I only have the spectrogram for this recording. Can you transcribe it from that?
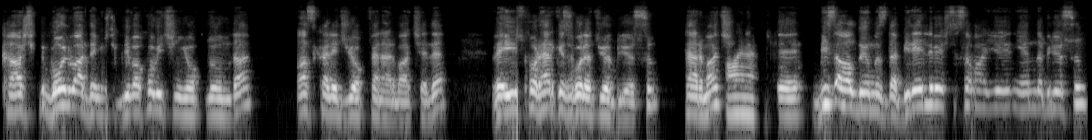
karşılıklı gol var demiştik Livakovic'in yokluğunda. Az kaleci yok Fenerbahçe'de. Ve Eyüpspor herkese gol atıyor biliyorsun her maç. Aynen. Ee, biz aldığımızda 1.55'li sabah yayın- yanında biliyorsun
